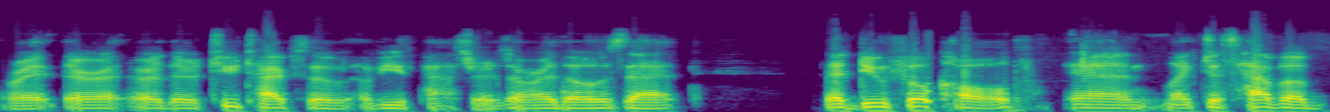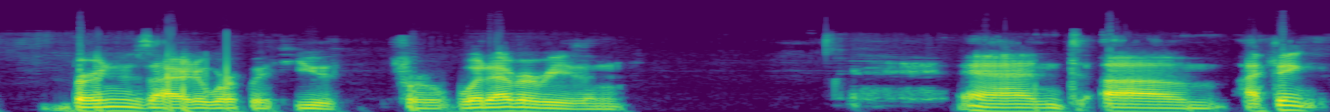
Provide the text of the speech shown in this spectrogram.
right? There are, there are two types of, of youth pastors. There are those that that do feel called and like just have a burning desire to work with youth for whatever reason. And um, I think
